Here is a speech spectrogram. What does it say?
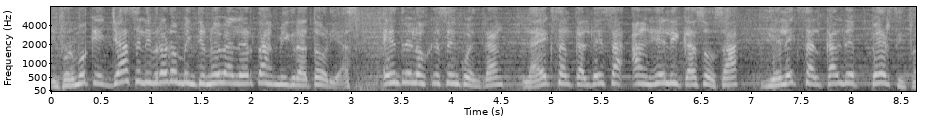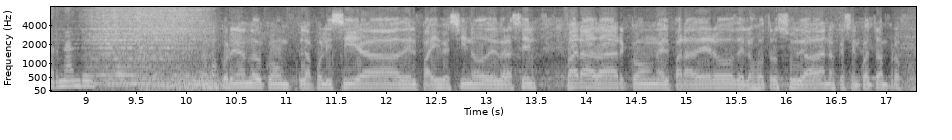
informó que ya se libraron 29 alertas migratorias, entre los que se encuentran la exalcaldesa Angélica Sosa y el exalcalde Percy Fernández. Estamos coordinando con la policía del país vecino de Brasil para dar con el paradero de los otros ciudadanos que se encuentran prófugos.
